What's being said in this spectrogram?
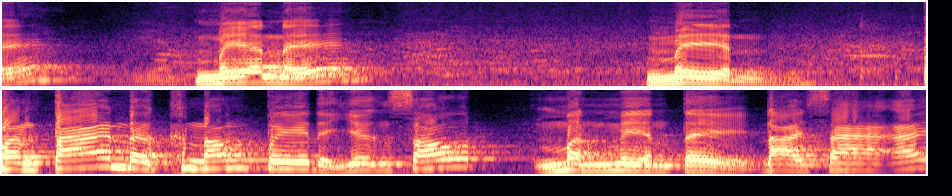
ឯមានទេ មានប៉ុន្តែនៅក្នុងពេលដែលយើងសោតមិនមានទេដោយសារអី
